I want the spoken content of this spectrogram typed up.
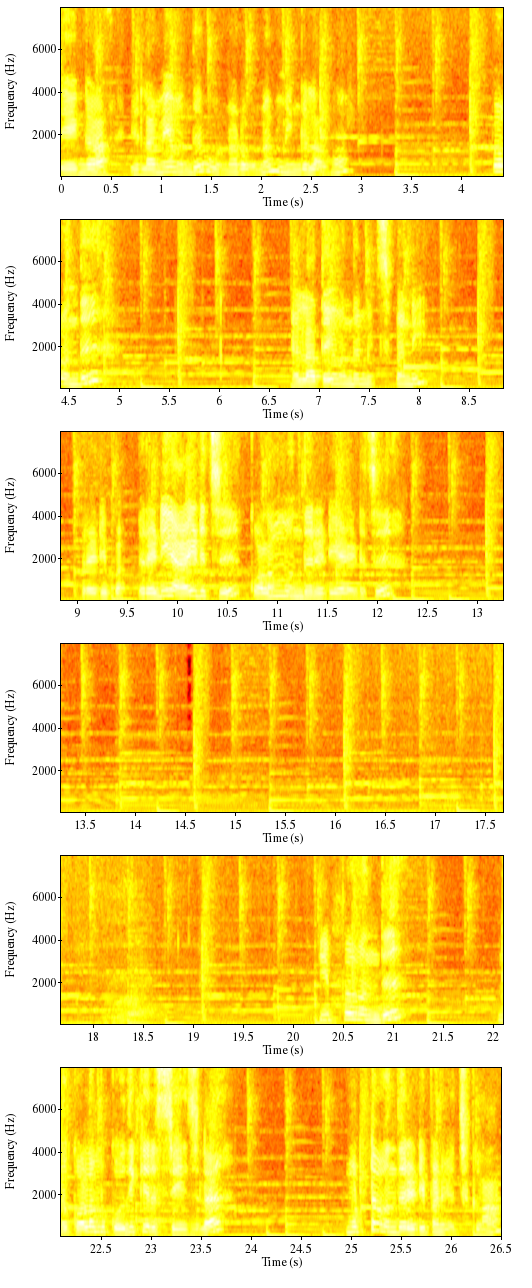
தேங்காய் எல்லாமே வந்து ஒன்றோட ஒன்று மிங்கிள் ஆகும். இப்போ வந்து எல்லாத்தையும் வந்து மிக்ஸ் பண்ணி ரெடி ப ரெடி ஆயிடுச்சு. குழம்பு வந்து ரெடி ஆயிடுச்சு. இப்போ வந்து இந்த குழம்பு கொதிக்கிற ஸ்டேஜில் முட்டை வந்து ரெடி பண்ணி வச்சுக்கலாம்.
